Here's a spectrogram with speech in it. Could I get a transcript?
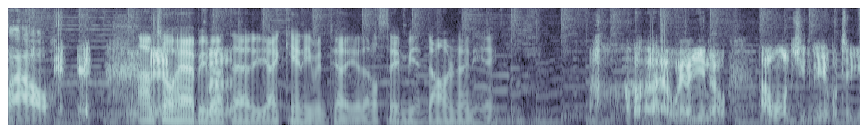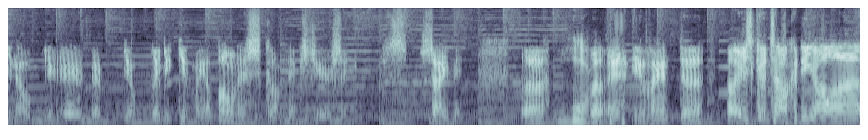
Wow. I'm so happy about Brother. that. I can't even tell you. That'll save me a dollar ninety-eight. well, you know, I want you to be able to, you know, uh, uh, you know, maybe give me a bonus come next year, so you save it. Uh, Yeah. Uh, in any event, uh, uh, it's good talking to y'all, uh,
